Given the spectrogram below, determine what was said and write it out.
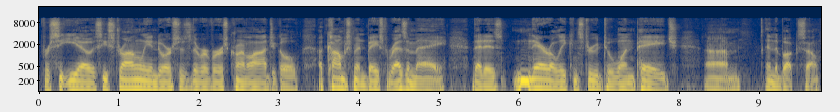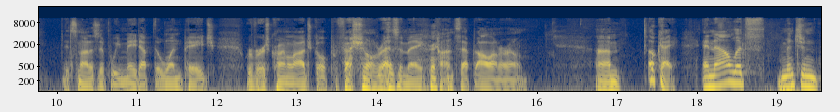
for CEOs, he strongly endorses the reverse chronological accomplishment based resume that is narrowly construed to one page um, in the book. So. It's not as if we made up the one page reverse chronological professional resume concept all on our own. Um, okay, and now let's mention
